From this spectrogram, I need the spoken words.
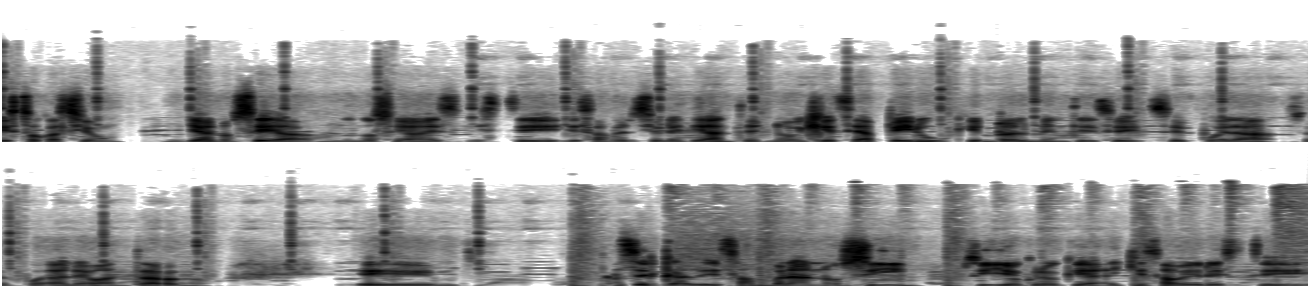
esta ocasión ya no sea, no sea este, esas versiones de antes, ¿no? Y que sea Perú quien realmente se, pueda, se pueda levantar, ¿no? Eh, acerca de Zambrano, sí, sí, yo creo que hay que saber este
